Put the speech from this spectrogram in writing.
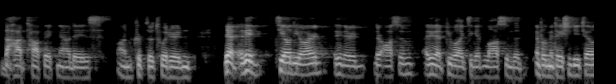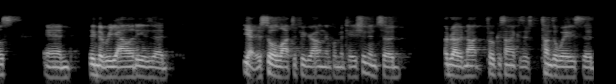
the hot topic nowadays on crypto Twitter. And yeah, I think TLDR, I think they're they're awesome. I think that people like to get lost in the implementation details. And I think the reality is that yeah, there's still a lot to figure out on the implementation. And so I'd rather not focus on it because there's tons of ways that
